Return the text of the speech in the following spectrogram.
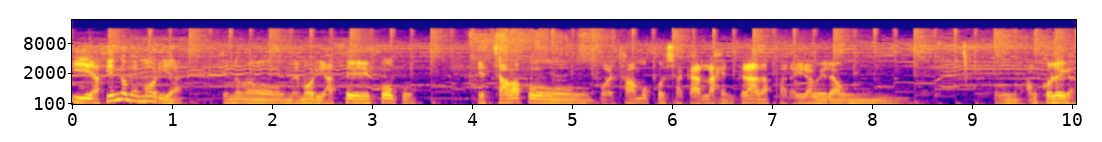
Y haciendo memoria, haciendo memoria, hace poco estaba por, pues estábamos por sacar las entradas para ir a ver a un, a un colega,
